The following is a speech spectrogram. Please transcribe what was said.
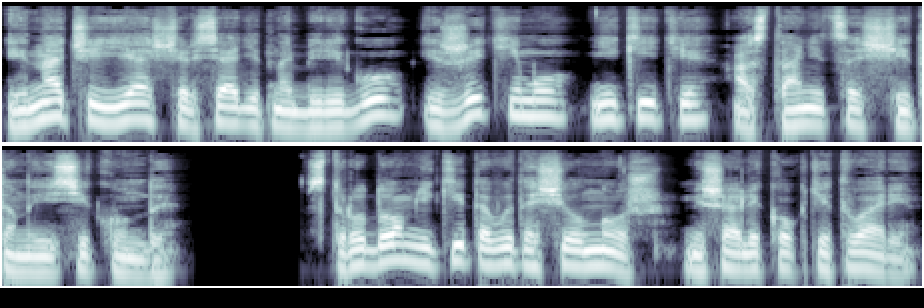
Иначе ящер сядет на берегу, и жить ему, Никите, останется считанные секунды. С трудом Никита вытащил нож, мешали когти твари.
